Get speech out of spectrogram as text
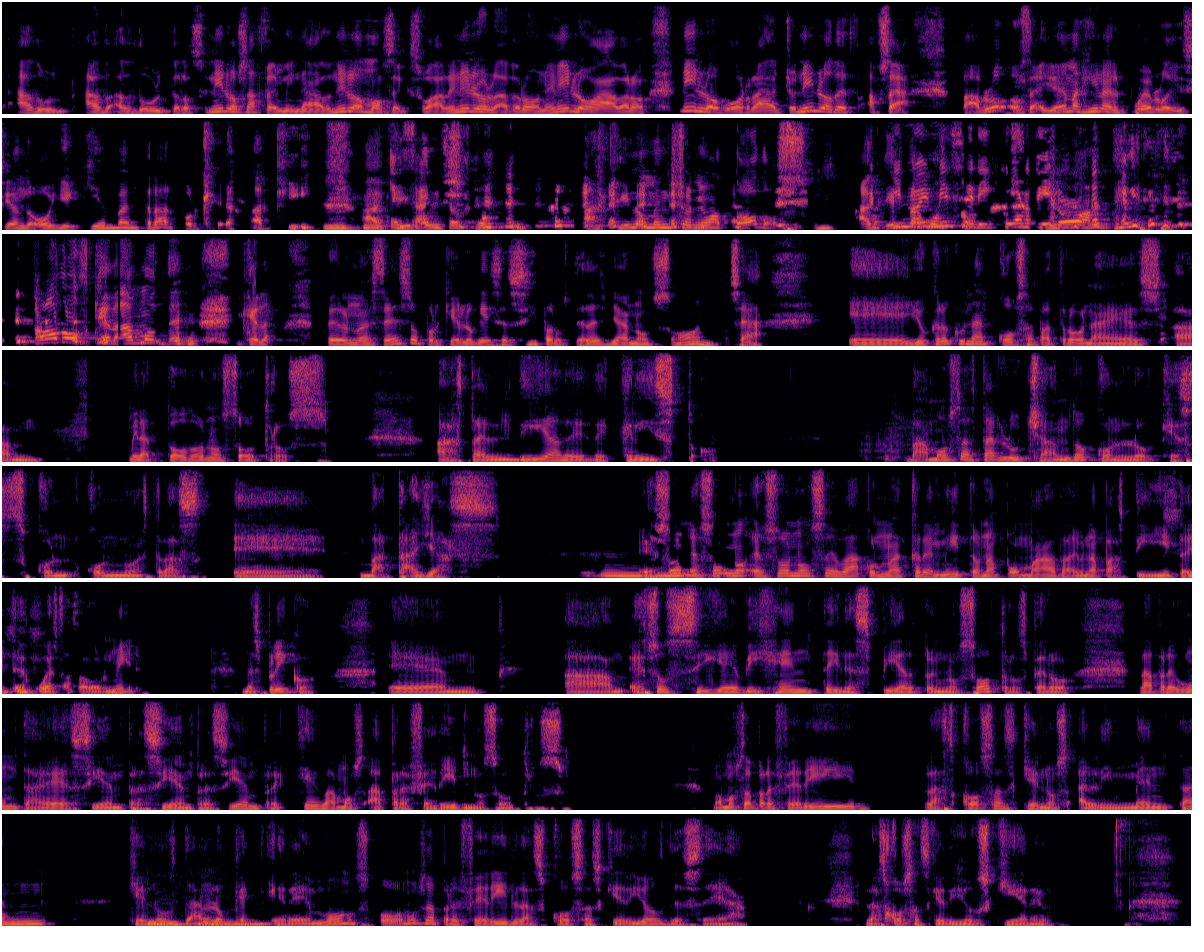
adúlteros, ni los afeminados, ni los homosexuales, ni los ladrones, ni los ávaros, ni los borrachos, ni los de... O sea, Pablo, o sea, yo imagino al pueblo diciendo, oye, ¿quién va a entrar? Porque aquí, aquí, Exacto. Aquí no mencionó a todos. Aquí, no hay misericordia. No, aquí todos quedamos de... pero no es eso, porque es lo que dice, sí, pero ustedes ya no son. O sea, eh, yo creo que una cosa, patrona, es Mira, todos nosotros, hasta el día de, Cristo, vamos a estar luchando con lo que es, con, nuestras eh, batallas. Eso, eso, no, eso no se va con una cremita, una pomada y una pastillita y te acuestas a dormir. ¿Me explico? Em, eso sigue vigente y despierto en nosotros, pero la pregunta es siempre, siempre, siempre, ¿qué vamos a preferir nosotros? ¿Vamos a preferir las cosas que nos alimentan, que nos dan lo que queremos, o vamos a preferir las cosas que Dios desea, las cosas que Dios quiere?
